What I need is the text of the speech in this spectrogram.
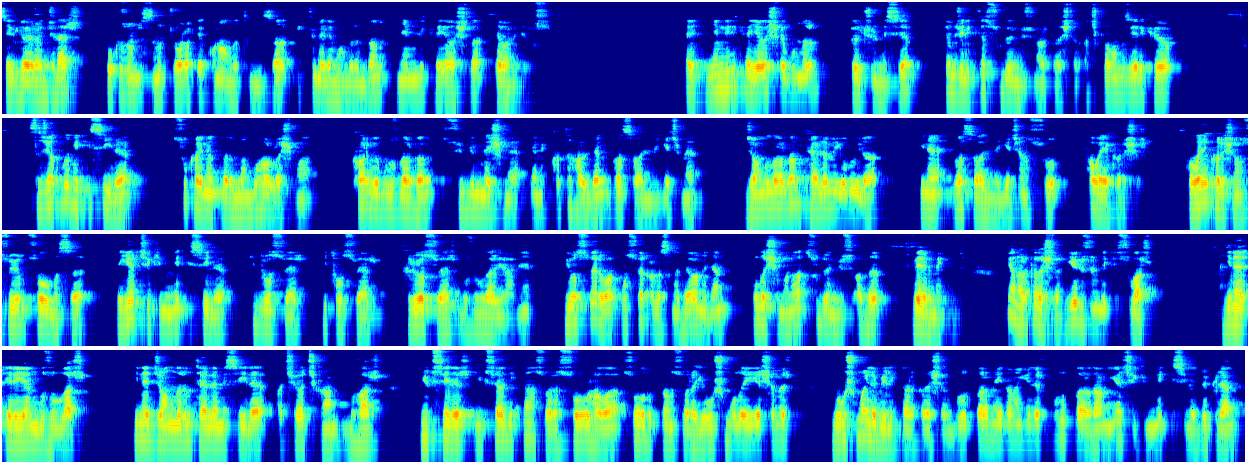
Sevgili öğrenciler, 9. sınıf coğrafya konu anlatımımıza iklim elemanlarından nemlilik ve yağışla devam ediyoruz. Evet, nemlilik ve yağış ve bunların ölçülmesi öncelikle su döngüsünü arkadaşlar açıklamamız gerekiyor. Sıcaklığın etkisiyle su kaynaklarından buharlaşma, kar ve buzlardan süblimleşme yani katı halden gaz haline geçme, canlılardan terleme yoluyla yine gaz haline geçen su havaya karışır. Havaya karışan suyun soğuması ve yer çekiminin etkisiyle hidrosfer, litosfer, kriyosfer, buzullar yani, biyosfer ve atmosfer arasında devam eden dolaşımına su döngüsü adı verilmektedir. Yani arkadaşlar yeryüzündeki sular, yine eriyen buzullar, yine canlıların terlemesiyle açığa çıkan buhar, yükselir, yükseldikten sonra soğur hava, soğuduktan sonra yoğuşma olayı yaşanır Yoğuşma ile birlikte arkadaşlar bulutlar meydana gelir. Bulutlardan yer çekiminin etkisiyle dökülen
